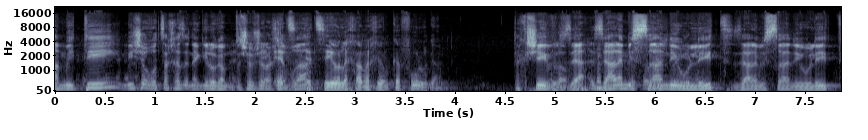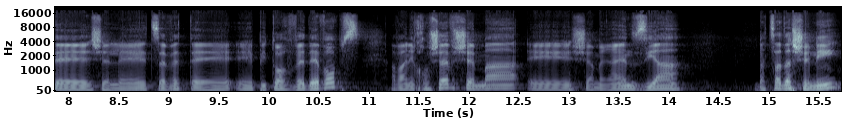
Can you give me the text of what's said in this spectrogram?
אמיתי, מי שרוצה אחרי זה, אני אגיד לו גם את השם של החברה. הציעו לך מחיר כפול גם. תקשיב, לא. זה, זה היה למשרה ניהולית, זה היה למשרה ניהולית uh, של uh, צוות פיתוח ודאב-אופס. אבל אני חושב שמה אה, שהמראיין זיהה בצד השני,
